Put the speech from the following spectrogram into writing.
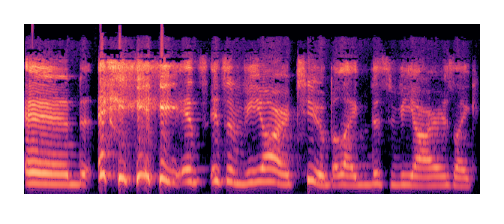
And it's it's a VR too, but like this VR is like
